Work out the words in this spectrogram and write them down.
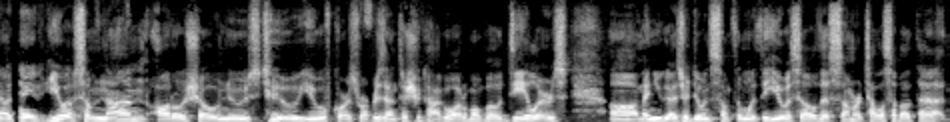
Now, Dave, you have some non auto show news too. You, of course, represent the Chicago Automobile Dealers, um, and you guys are doing something with the USO this summer. Tell us about that.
